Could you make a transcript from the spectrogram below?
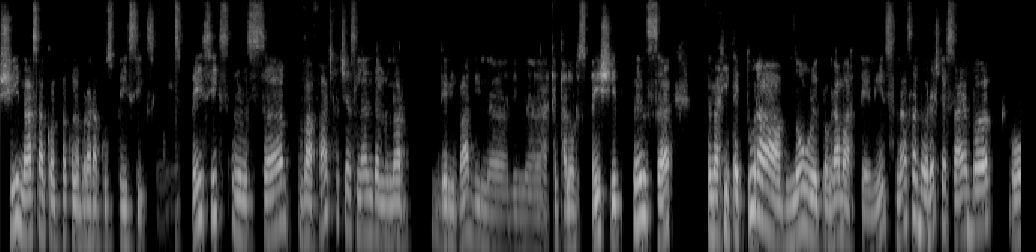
și NASA a continuat colaborarea cu SpaceX. SpaceX însă va face acest lander lunar derivat din, din racheta lor Spaceship, însă în arhitectura noului program Artemis, NASA dorește să aibă o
